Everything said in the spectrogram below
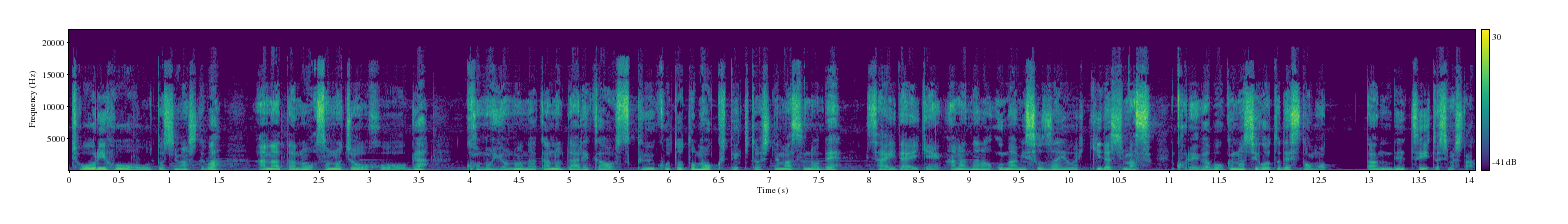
調理方法としましてはあなたのその情報がこの世の中の誰かを救うことと目的としてますので最大限あなたの旨味素材を引き出します。これが僕の仕事ですと思ったんでツイートしました。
